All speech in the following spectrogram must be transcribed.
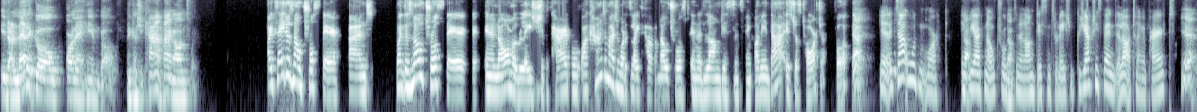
Either let it go or let him go because you can't hang on to it. I'd say there's no trust there and when there's no trust there in a normal relationship, it's hard. But I can't imagine what it's like to have no trust in a long distance thing. I mean, that is just torture. Fuck that. Yeah. Yeah, that wouldn't work if No. you had no trust No. in a long distance relation because you actually spend a lot of time apart. Yeah,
